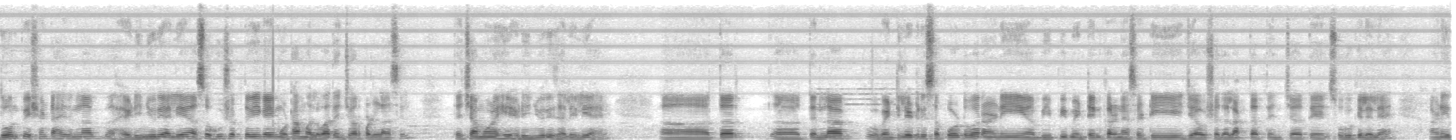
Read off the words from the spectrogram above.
दोन पेशंट आहे त्यांना हेड इंजुरी आली आहे. असं होऊ शकतं की काही मोठा मलबा त्यांच्यावर पडला असेल. त्याच्यामुळे ही हेड इंजुरी झालेली आहे. तर त्यांना व्हेंटिलेटरी सपोर्टवर आणि बी पी मेंटेन करण्यासाठी जे औषधं लागतात त्यांच्या ते सुरू केलेले आहे. आणि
